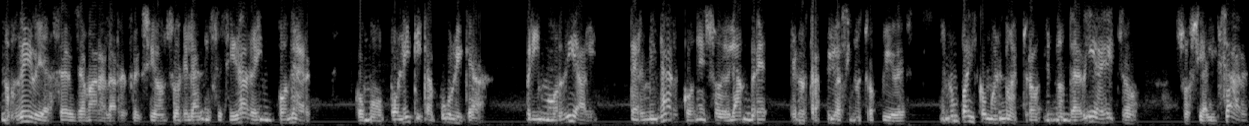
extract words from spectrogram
nos debe hacer llamar a la reflexión sobre la necesidad de imponer como política pública primordial terminar con eso del hambre de nuestras pibas y nuestros pibes en un país como el nuestro, en donde había hecho socializar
